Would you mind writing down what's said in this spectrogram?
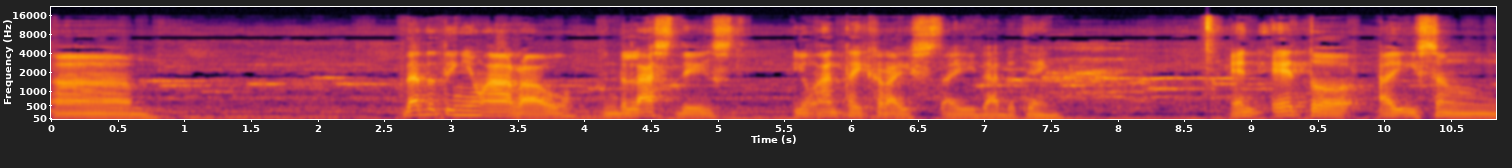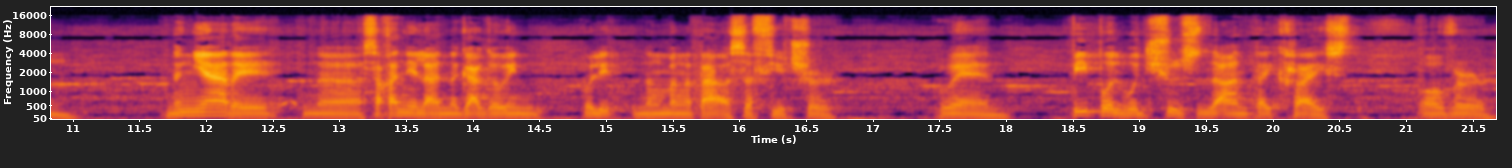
Um dadating yung araw in the last days yung Antichrist ay dadating. And ito ay isang nangyari na sa kanila na gagawin ulit ng mga tao sa future when people would choose the Antichrist over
